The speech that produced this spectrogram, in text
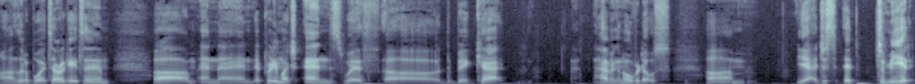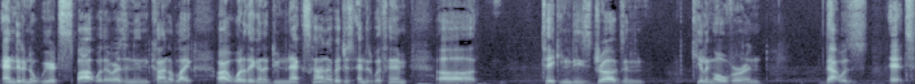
Uh, little boy interrogates him, um, and then it pretty much ends with uh, the big cat having an overdose. Um, yeah, just it to me it ended in a weird spot where there wasn't any kind of like, all right, what are they gonna do next? Kind of. It just ended with him uh, taking these drugs and keeling over, and that was it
